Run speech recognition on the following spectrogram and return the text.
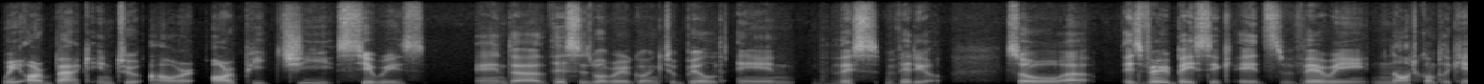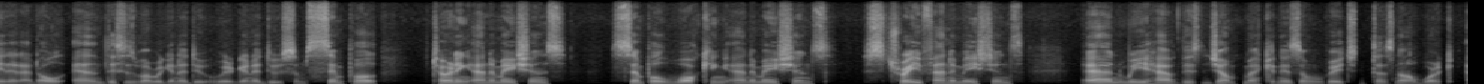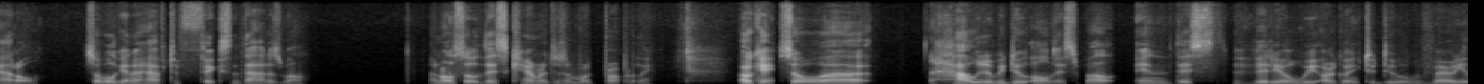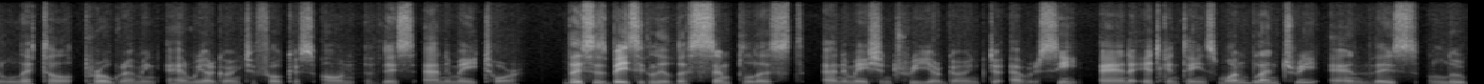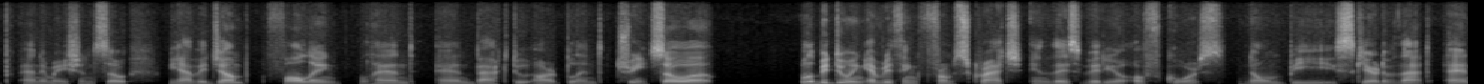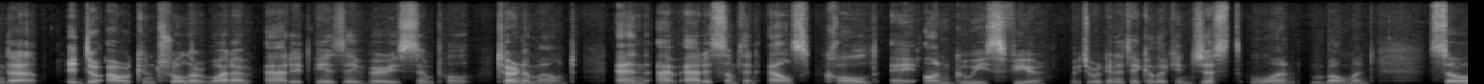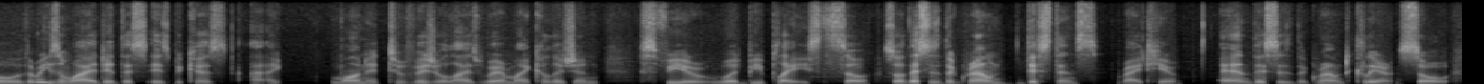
We are back into our RPG series and uh, this is what we're going to build in this video. So uh, it's very basic, it's very not complicated at all and this is what we're gonna do. We're gonna do some simple turning animations, simple walking animations, strafe animations and we have this jump mechanism which does not work at all. So we're gonna have to fix that as well. And also this camera doesn't work properly. Okay, so uh, how do we do all this? Well, in this video we are going to do very little programming and we are going to focus on this animator. This is basically the simplest animation tree you're going to ever see and it contains one blend tree and this loop animation. So we have a jump, falling, land and back to our blend tree. So uh, We'll be doing everything from scratch in this video, of course. Don't be scared of that. And uh, into our controller, what I've added is a very simple turn amount. And I've added something else called a on-GUI sphere, which we're going to take a look in just one moment. So the reason why I did this is because I wanted to visualize where my collision sphere would be placed. So, so this is the ground distance right here and this is the ground clearance. So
